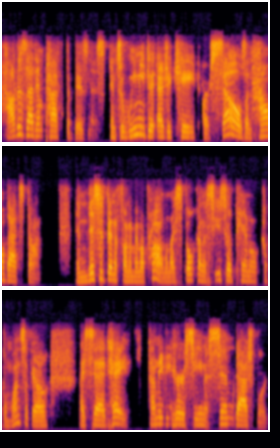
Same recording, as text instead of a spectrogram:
how does that impact the business? And so we need to educate ourselves on how that's done. And this has been a fundamental problem. When I spoke on a CISO panel a couple months ago, I said, Hey, how many of you here have seen a SIM dashboard?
